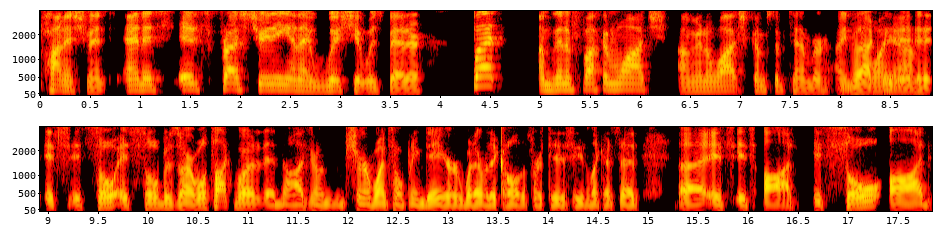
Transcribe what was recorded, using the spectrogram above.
punishment. And it's it's frustrating and I wish it was better. But I'm gonna fucking watch. I'm gonna watch come September. I exactly. know I am. it- it's it's so it's so bizarre. We'll talk about it ad nauseum. I'm sure once opening day or whatever they call it, the first day of the season. Like I said, uh, it's it's odd. It's so odd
